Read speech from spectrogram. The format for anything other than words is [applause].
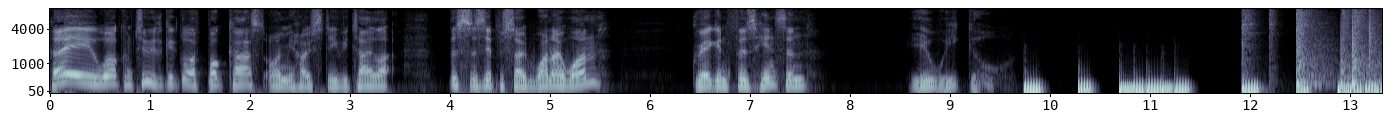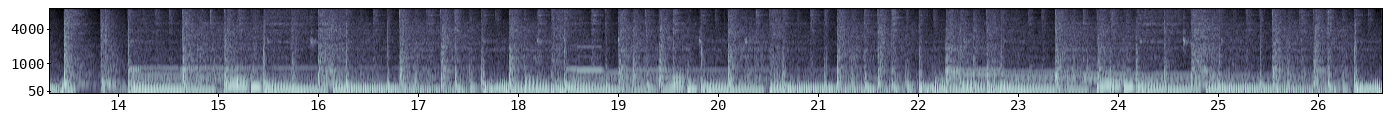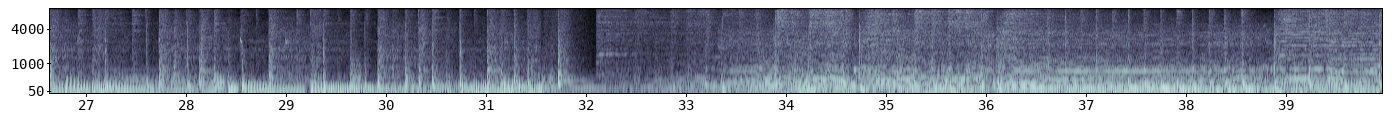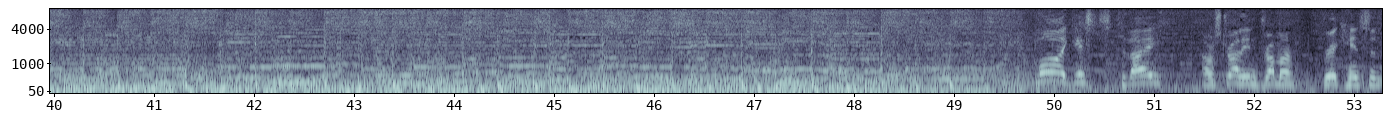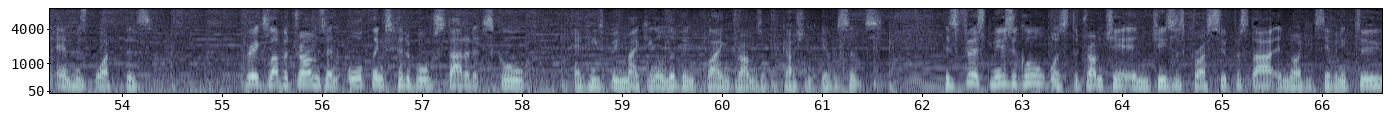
Hey, welcome to the Gig Life Podcast. I'm your host, Stevie Taylor. This is episode 101. Greg and Fizz Henson. Here we go. Today are Australian drummer Greg Henson and his wife Fizz. Greg's love of drums and all things hittable started at school, and he's been making a living playing drums and percussion ever since. His first musical was the drum chair in Jesus Christ Superstar in 1972.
